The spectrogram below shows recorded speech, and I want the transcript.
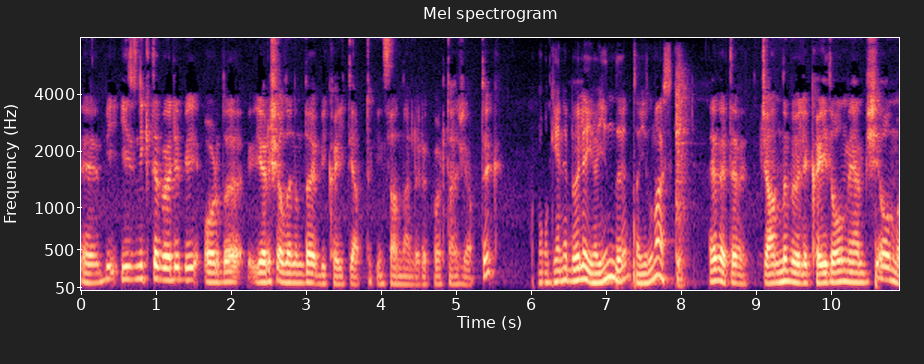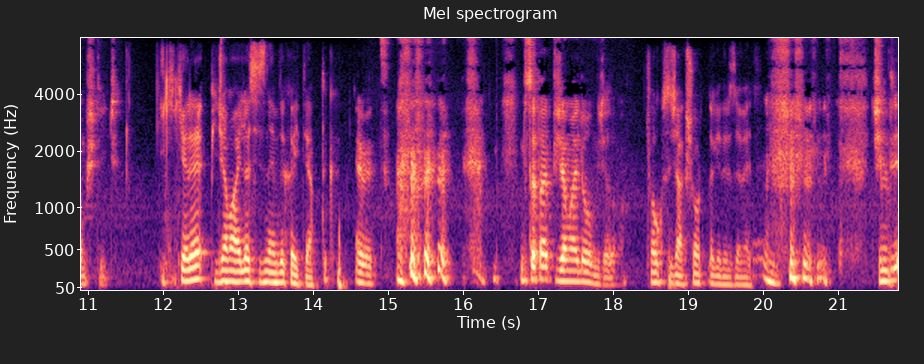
Ee, bir İznik'te böyle bir orada yarış alanında bir kayıt yaptık. insanlarla röportaj yaptık. O gene böyle yayındı. Sayılmaz ki. Evet evet. Canlı böyle kayıt olmayan bir şey olmamıştı hiç. İki kere pijamayla sizin evde kayıt yaptık. Evet. Bu sefer pijamayla olmayacağız ama. Çok sıcak şortla geliriz evet. Şimdi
